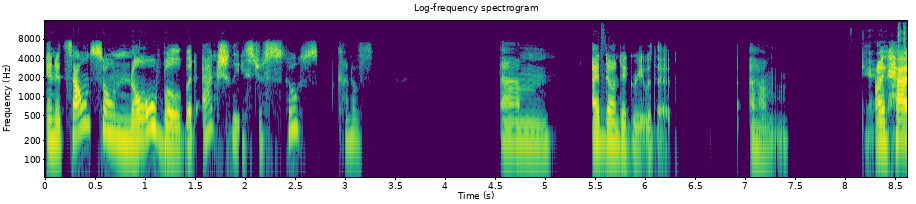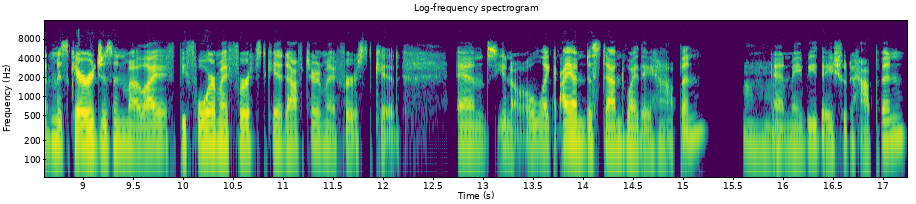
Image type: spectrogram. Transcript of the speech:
and it sounds so noble but actually it's just so kind of um i don't agree with it um yeah. I've had miscarriages in my life before my first kid, after my first kid. And, you know, like I understand why they happen. Mm-hmm. And maybe they should happen.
